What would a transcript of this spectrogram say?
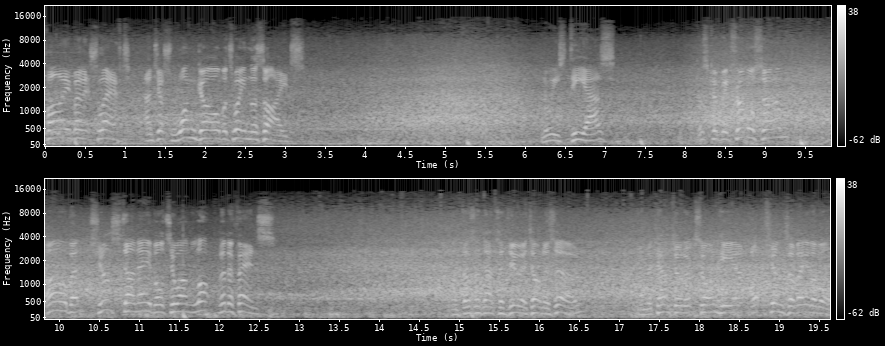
Five minutes left and just one goal between the sides. Luis Diaz. This could be troublesome. Oh, but just unable to unlock the defence. Well, doesn't have to do it on his own. And the counter looks on here. Options available.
